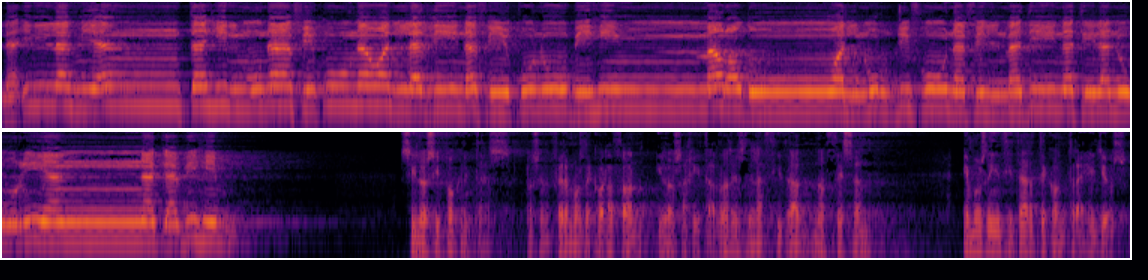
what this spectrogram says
لئن لم ينته المنافقون والذين في قلوبهم مرض والمرجفون في المدينة لنغرينك بهم Si los hipócritas, los enfermos de corazón y los agitadores de la ciudad no cesan, hemos de incitarte contra ellos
